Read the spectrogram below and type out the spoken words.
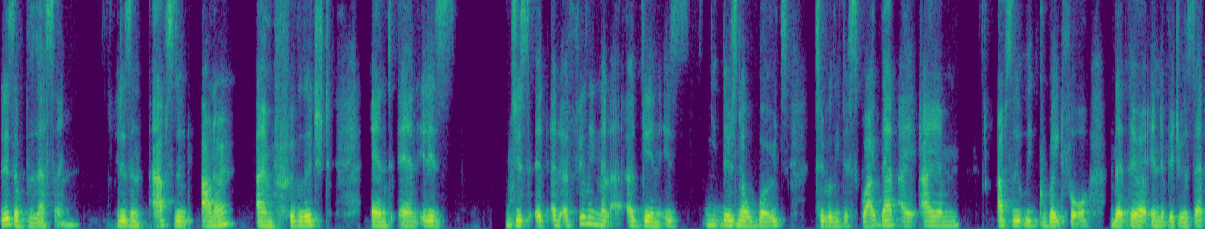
it is a blessing. It is an absolute honor. I'm privileged. And and it is just a, a, feeling that again is there's no words to really describe that. I i am absolutely grateful that there are individuals that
